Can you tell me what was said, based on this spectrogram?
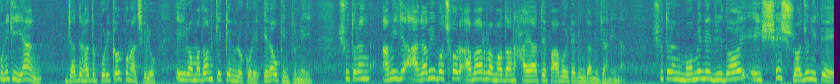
অনেকে ইয়াং যাদের হয়তো পরিকল্পনা ছিল এই রমাদানকে কেন্দ্র করে এরাও কিন্তু নেই। সুতরাং আমি যে আগামী বছর আবার রমাদান হায়াতে পাবো এটা কিন্তু আমি জানি না। সুতরাং মোমেনের হৃদয় এই শেষ রজনীতে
